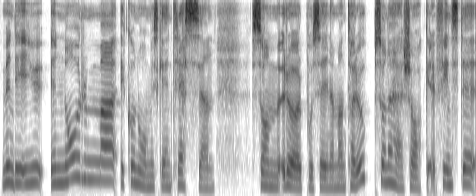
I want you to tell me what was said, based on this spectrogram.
Men det är ju enorma ekonomiska intressen som rör på sig när man tar upp sådana här saker. Finns det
